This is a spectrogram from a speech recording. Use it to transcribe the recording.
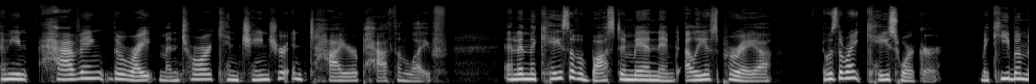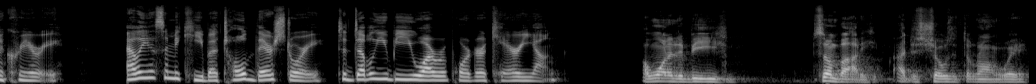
I mean, having the right mentor can change your entire path in life. And in the case of a Boston man named Elias Perea, it was the right caseworker, Makeeba McCreary. Elias and Makeeba told their story to WBUR reporter Carrie Jung. I wanted to be somebody. I just chose it the wrong way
